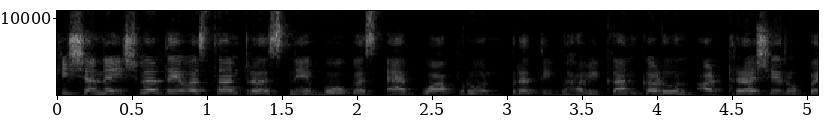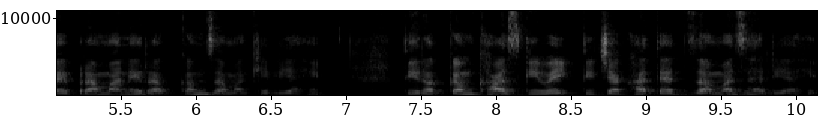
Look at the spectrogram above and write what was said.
की शनैश्वर देवस्थान ट्रस्टने बोगस ॲप वापरून प्रतिभाविकांकडून अठराशे रुपये प्रमाणे रक्कम जमा केली आहे. ती रक्कम खासगी व्यक्तीच्या खात्यात जमा झाली आहे.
